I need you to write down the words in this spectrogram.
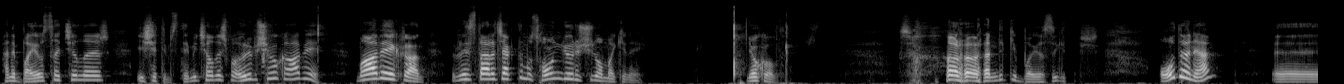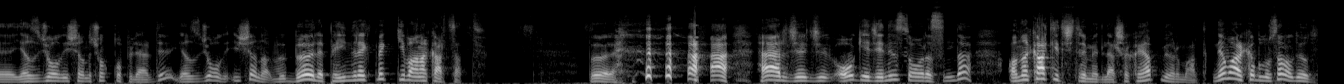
Hani BIOS açılır, işletim sistemi çalışma. Öyle bir şey yok abi. Mavi ekran. Restart çaktı mı son görüşün o makineyi. Yok oldu. Sonra öğrendik ki BIOS'u gitmiş. O dönem e, Yazıcıoğlu İşhanı çok popülerdi. Yazıcıoğlu İşhanı böyle peynir ekmek gibi anakart sattı. Böyle. Her gece, o gecenin sonrasında anakart yetiştiremediler. Şaka yapmıyorum artık. Ne marka bulursan alıyordun.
